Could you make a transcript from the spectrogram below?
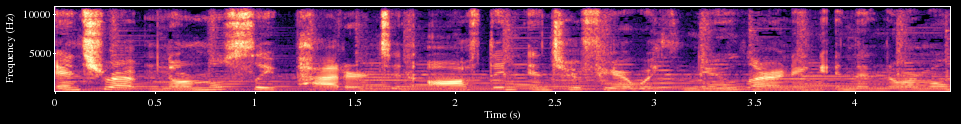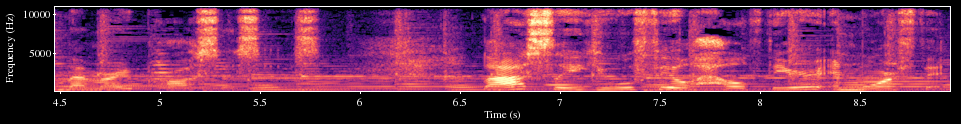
interrupt normal sleep patterns and often interfere with new learning in the normal memory processes. Lastly, you will feel healthier and more fit.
